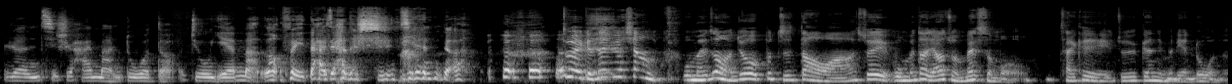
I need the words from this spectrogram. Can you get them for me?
人，其实还蛮多的，就也蛮浪费大家的时间的。对，可是因为像我们这种就不知道啊，所以我们到底要准备什么才可以就是跟你们联络呢？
